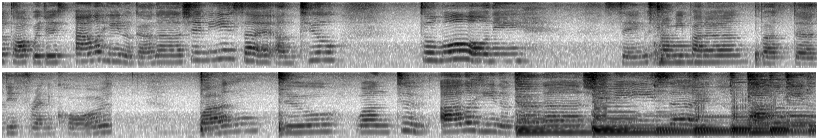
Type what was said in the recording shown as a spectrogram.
the top, which is あの日の悲しみさえ until 共に Same strumming pattern, but the different chord. One, two, one, two. あの日の悲しみさえ、あの日の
